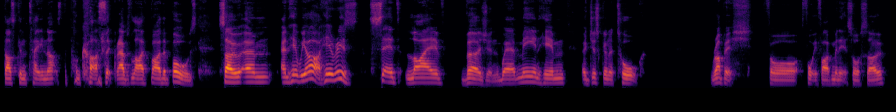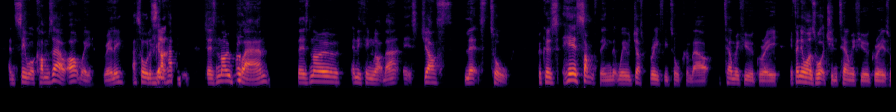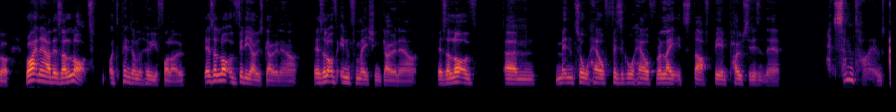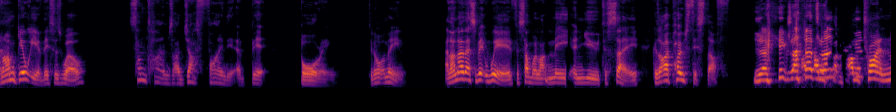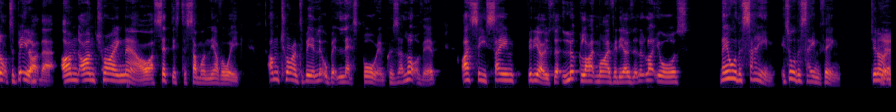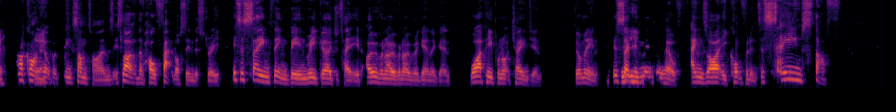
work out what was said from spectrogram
does contain nuts, the podcast that grabs life by the balls. So um, and here we are. Here is said live version where me and him are just going to talk rubbish for 45 minutes or so and see what comes out, aren't we? Really? That's all that's going to happen. There's no plan. There's no anything like that. It's just let's talk. Because here's something that we were just briefly talking about. Tell me if you agree. If anyone's watching, tell me if you agree as well. Right now, there's a lot, or depending on who you follow, there's a lot of videos going out. There's a lot of information going out. There's a lot of um, mental health, physical health related stuff being posted, isn't there? And sometimes, and I'm guilty of this as well, sometimes I just find it a bit boring. Do you know what I mean? And I know that's a bit weird for someone like me and you to say because I post this stuff. Yeah, exactly. That's I'm, what I'm- I'm I'm trying not to be like that. I'm I'm trying now. I said this to someone the other week. I'm trying to be a little bit less boring because a lot of it, I see same videos that look like my videos, that look like yours. They're all the same. It's all the same thing. Do you know? Yeah. I can't Yeah. help but think sometimes it's like the whole fat loss industry. It's the same thing being regurgitated over and over and over again and again. Why are people not changing? Do you know what I mean? It's the same with mm. mental health, anxiety, confidence, the same stuff.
